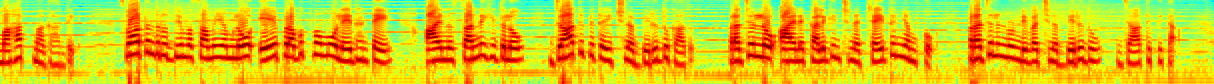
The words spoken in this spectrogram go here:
మహాత్మా గాంధీ. స్వాతంత్రోద్యమ సమయంలో ఏ ప్రభుత్వమూ లేదంటే ఆయన సన్నిహితులో జాతిపిత ఇచ్చిన బిరుదు కాదు. ప్రజల్లో ఆయన కలిగించిన చైతన్యంకు ప్రజల నుండి వచ్చిన బిరుదు జాతిపిత.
